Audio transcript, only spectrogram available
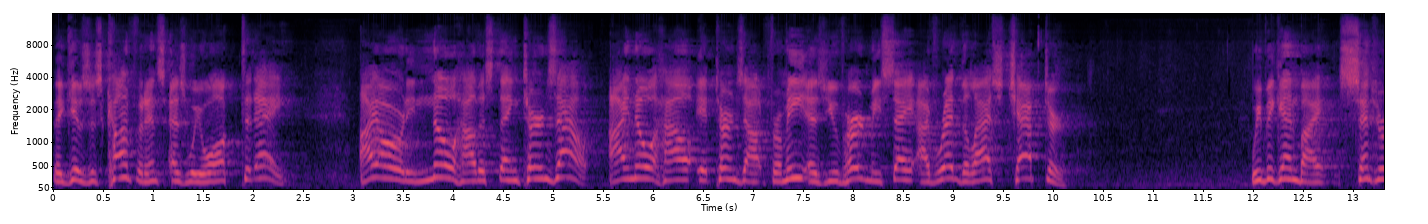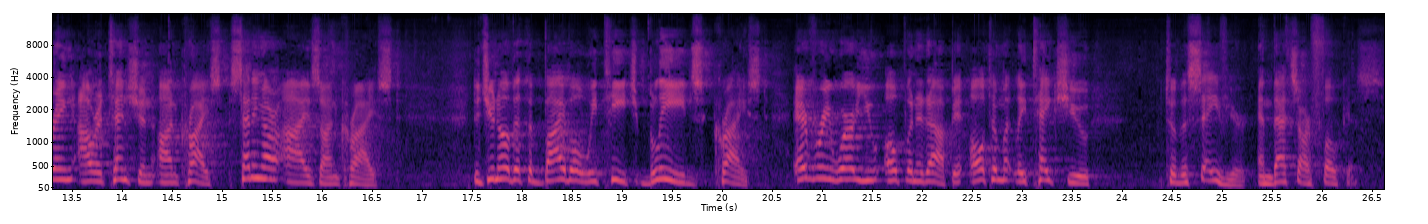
that gives us confidence as we walk today. I already know how this thing turns out. I know how it turns out for me, as you've heard me say, I've read the last chapter. We begin by centering our attention on Christ, setting our eyes on Christ. Did you know that the Bible we teach bleeds Christ? Everywhere you open it up, it ultimately takes you to the Savior, and that's our focus.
